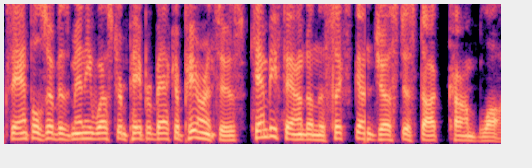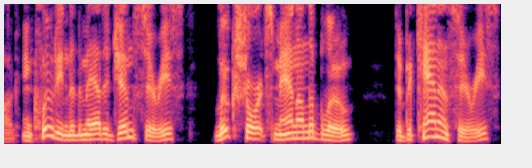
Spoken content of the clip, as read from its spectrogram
Examples of his many Western paperback appearances can be found on the SixGunJustice.com blog, including the Nevada Jim series, Luke Short's Man on the Blue, the Buchanan series,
